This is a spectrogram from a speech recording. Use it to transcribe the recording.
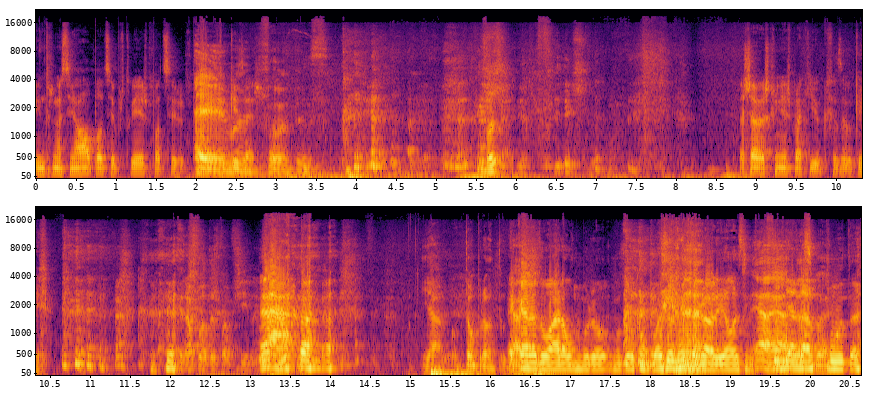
internacional, pode ser português, pode ser o que É, tu mano. quiseres. Foda-se. Achavas que vinhas para aqui o que fazer o quê? Tirar fotos para a piscina. Yeah, então pronto. o A gajo- cara do Harold mudou, mudou completamente agora. E ele assim, Yeah, yeah, filha da tá-se bem. puta.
